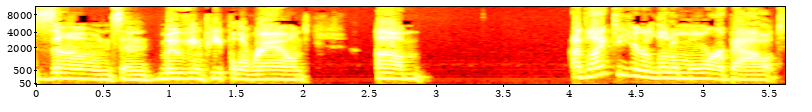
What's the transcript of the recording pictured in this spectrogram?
zones and moving people around, um, I'd like to hear a little more about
